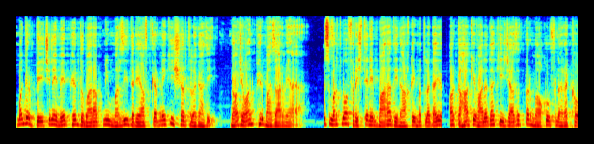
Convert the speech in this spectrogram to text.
मगर बेचने में फिर दोबारा अपनी मर्ज़ी दरियाफ्त करने की शर्त लगा दी। नौजवान फिर बाज़ार में आया। इस मरतबा फरिश्ते ने बारह दिनार कीमत लगाई और कहा कि वालदा की इजाज़त पर मौकूफ न रखो।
